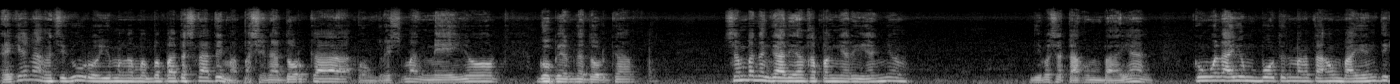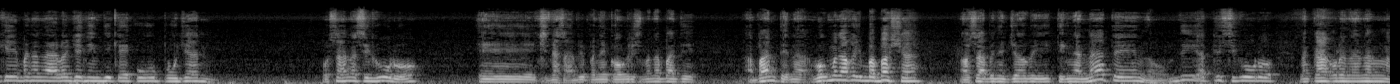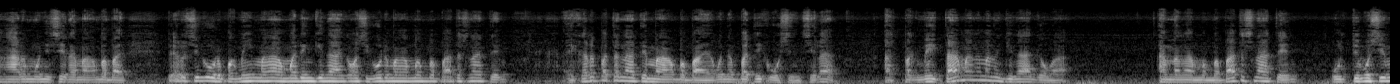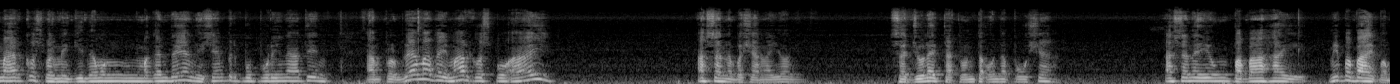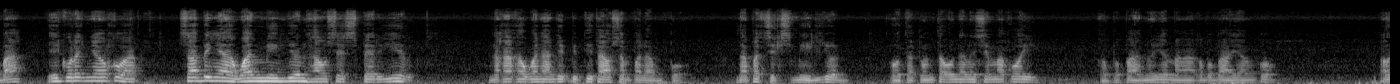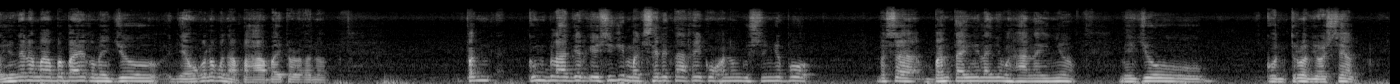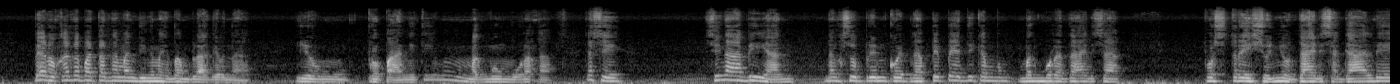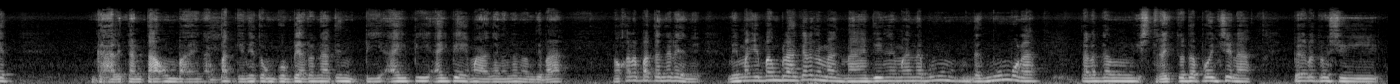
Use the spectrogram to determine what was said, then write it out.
eh, kailangan siguro yung mga mababatas natin, mapasenador ka, congressman, mayor, gobernador ka. Saan ba nanggaling ang kapangyarihan nyo? Di ba sa taong bayan? Kung wala yung boto ng mga taong bayan, hindi kayo mananalo dyan, hindi kayo uupo dyan. O sana siguro, eh, sinasabi pa ng Congressman Abante, Abante na, wag mo na ako ibabash ha. O sabi ni Joey, tingnan natin. No? Hindi, at least siguro, nagkakaroon na ng harmony sila mga babae. Pero siguro, pag may mga maling ginagawa, siguro mga mababatas natin, ay karapatan natin mga kababayan kung nabatikusin sila. At pag may tama naman ang ginagawa, ang mga mababatas natin, ultimo si Marcos, pag may ginawang maganda yan, eh, siyempre pupurihin natin. Ang problema kay Marcos po ay, asan na ba siya ngayon? Sa July, tatlong taon na po siya. Asan na yung pabahay? May pabahay pa ba? Eh, correct niyo ako ha. Sabi niya, 1 million houses per year. Nakaka 150,000 pa lang po. Dapat 6 million. O, tatlong taon na lang si Makoy. O, paano yan, mga kababayan ko? O, yun na lang mga babae ko, medyo, hindi ako na kung napahaba ito ano. Pag, kung vlogger kayo, sige, magsalita kayo kung anong gusto nyo po. Basta, bantayin nyo lang yung hanay nyo. Medyo, control yourself. Pero, karapatan naman din naman ibang vlogger na yung profanity, yung magmumura ka. Kasi, sinabi yan ng Supreme Court na pwede kang magmura dahil sa frustration nyo, dahil sa galit, galit ng taong bayan, ba't ganitong gobyerno natin, PIP, IP, mga ganun-ganun, di ba? O karapatan na rin. May mga ibang vlogger naman, mga hindi naman nagmumura, talagang straight to the point sila. Pero itong si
